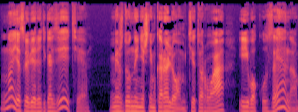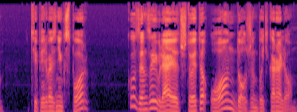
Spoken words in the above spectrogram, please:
Но если верить газете, между нынешним королем Титуруа и его кузеном теперь возник спор — Кузен заявляет, что это он должен быть королем.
